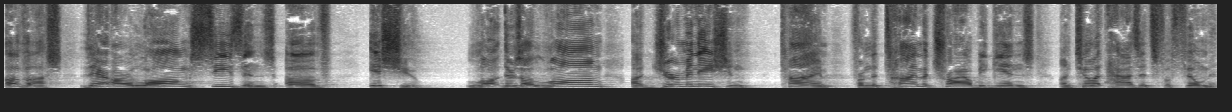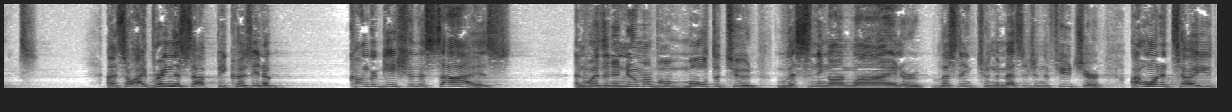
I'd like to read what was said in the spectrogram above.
of us, there are long seasons of issue. There's a long uh, germination time from the time a trial begins until it has its fulfillment. And so I bring this up because in a congregation this size, and with an innumerable multitude listening online or listening to the message in the future, I want to tell you,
